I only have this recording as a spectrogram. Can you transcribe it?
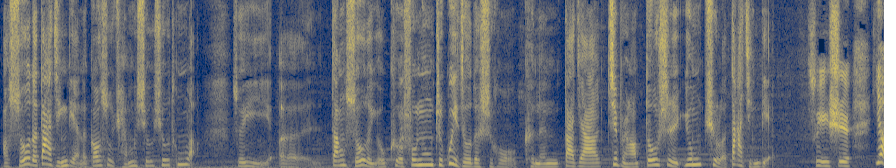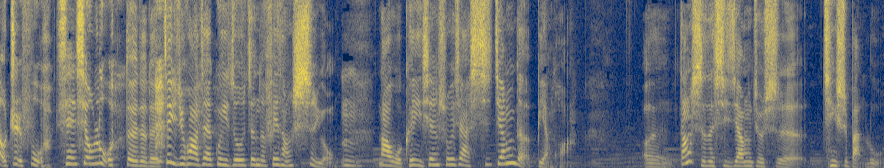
啊，所有的大景点的高速全部修修通了。所以呃，当所有的游客蜂拥至贵州的时候，可能大家基本上都是拥去了大景点。所以是要致富 先修路。对对对，这句话在贵州真的非常适用。嗯那我可以先说一下西江的变化。呃，当时的西江就是青石板路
